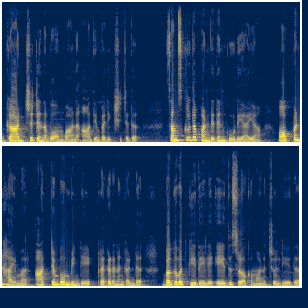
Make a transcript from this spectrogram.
ഗാഡ്ജറ്റ് എന്ന ബോംബാണ് ആദ്യം പരീക്ഷിച്ചത്. സംസ്കൃത പണ്ഡിതൻ കൂടിയായ ഓപ്പൺ ഹൈമർ ആറ്റം ബോംബിന്റെ പ്രകടനം കണ്ട് ഭഗവത്ഗീതയിലെ ഏതു ശ്ലോകമാണ് ചൊല്ലിയത്?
